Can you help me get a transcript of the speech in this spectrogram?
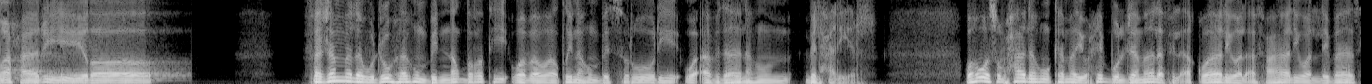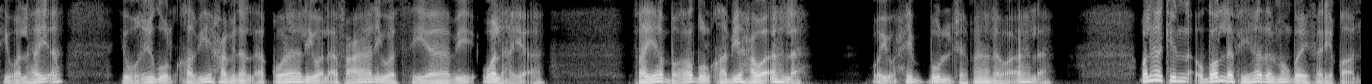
وحريرا. فجمل وجوههم بالنضرة وبواطنهم بالسرور وأبدانهم بالحرير. وهو سبحانه كما يحب الجمال في الأقوال والأفعال واللباس والهيئة يبغض القبيح من الأقوال والأفعال والثياب والهيئة. فيبغض القبيح وأهله ويحب الجمال وأهله. ولكن ضل في هذا الموضع فريقان.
